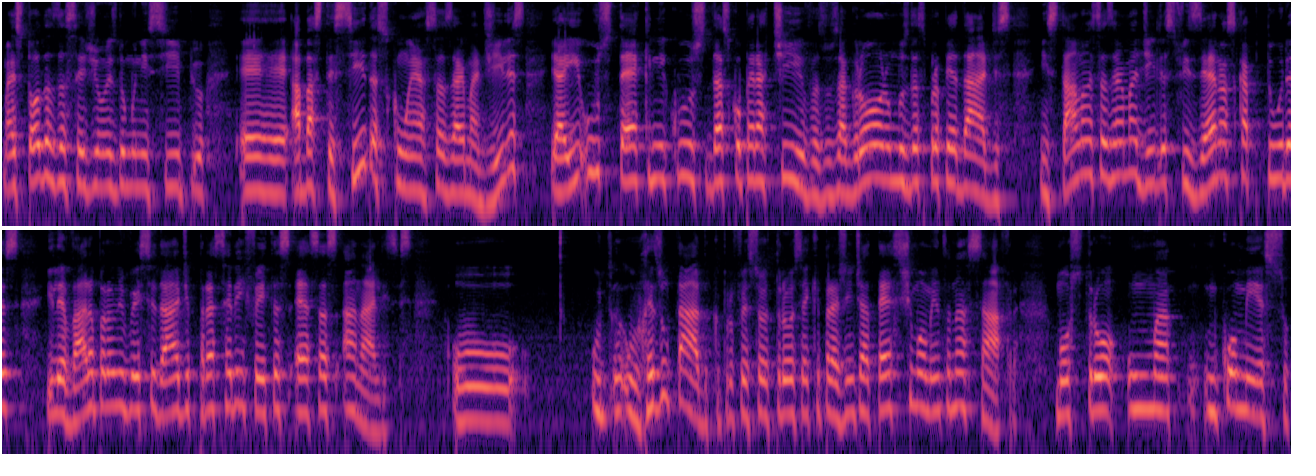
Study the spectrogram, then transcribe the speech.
mas todas as regiões do município é, abastecidas com essas armadilhas, e aí os técnicos das cooperativas, os agrônomos das propriedades instalam essas armadilhas, fizeram as capturas e levaram para a universidade para serem feitas essas análises. O, o, o, resultado que o professor trouxe aqui para a gente até este momento na safra mostrou uma, um começo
